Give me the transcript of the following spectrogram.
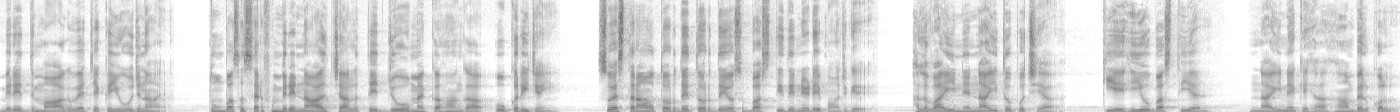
ਮੇਰੇ ਦਿਮਾਗ ਵਿੱਚ ਇੱਕ ਯੋਜਨਾ ਹੈ। ਤੂੰ ਬਸ ਸਿਰਫ ਮੇਰੇ ਨਾਲ ਚੱਲ ਤੇ ਜੋ ਮੈਂ ਕਹਾਂਗਾ ਉਹ ਕਰੀ ਜਾਈਂ। ਸੋ ਇਸ ਤਰ੍ਹਾਂ ਉਹ ਤੁਰਦੇ ਤੁਰਦੇ ਉਸ ਬਸਤੀ ਦੇ ਨੇੜੇ ਪਹੁੰਚ ਗਏ। ਹਲਵਾਈ ਨੇ ਨਾਈ ਤੋਂ ਪੁੱਛਿਆ, ਕਿ ਇਹੀ ਉਹ ਬਸਤੀ ਹੈ? ਨਾਈ ਨੇ ਕਿਹਾ, ਹਾਂ, ਬਿਲਕੁਲ।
